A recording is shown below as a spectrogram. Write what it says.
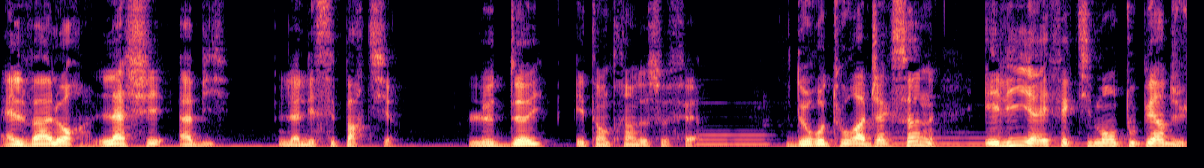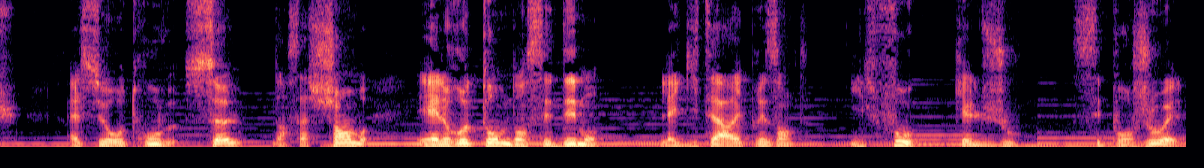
Elle va alors lâcher Abby, la laisser partir. Le deuil est en train de se faire. De retour à Jackson, Ellie a effectivement tout perdu. Elle se retrouve seule dans sa chambre et elle retombe dans ses démons. La guitare est présente. Il faut qu'elle joue. C'est pour Joël.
